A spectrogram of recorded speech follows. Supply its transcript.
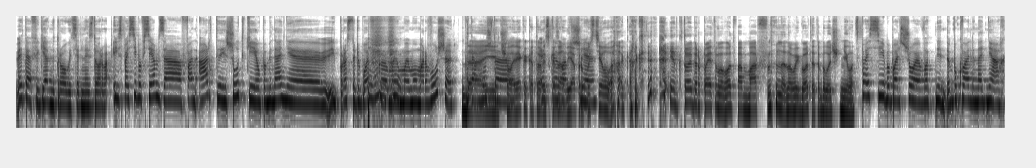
Это офигенно трогательно и здорово. И спасибо всем за фан-арт и шутки, упоминания и просто любовь к моему, моему Марвуше. Да, и что человека, который сказал, я пропустил Инктобер, поэтому вот вам Марф на Новый год, это было очень мило. Спасибо большое. Вот буквально на днях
